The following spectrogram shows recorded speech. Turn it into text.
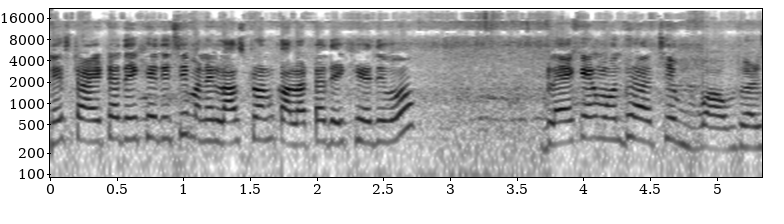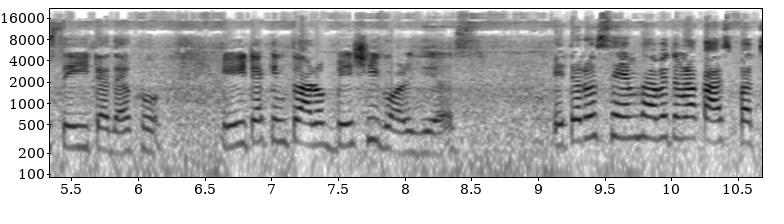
নেক্সট আরেকটা দেখিয়ে দিচ্ছি মানে লাস্ট ওয়ান কালারটা দেখিয়ে দেবো। ব্ল্যাকের মধ্যে আছে এইটা দেখো। এইটা কিন্তু আরও বেশি গর্জিয়াস এটারও সেম ভাবে তোমরা কাজ পাচ্ছ,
